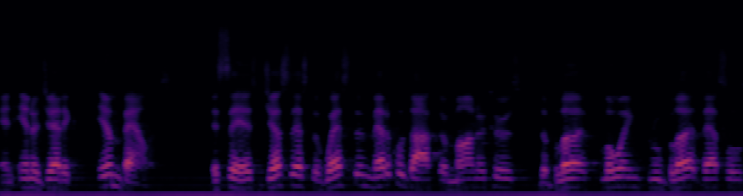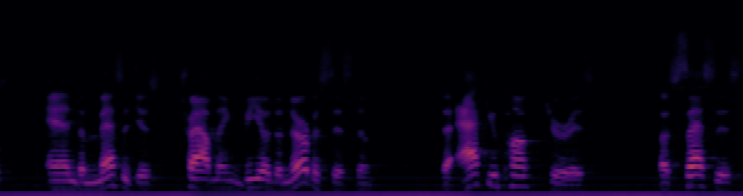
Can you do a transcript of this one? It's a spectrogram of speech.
and energetic imbalance. It says, just as the Western medical doctor monitors the blood flowing through blood vessels and the messages traveling via the nervous system, the acupuncturist assesses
